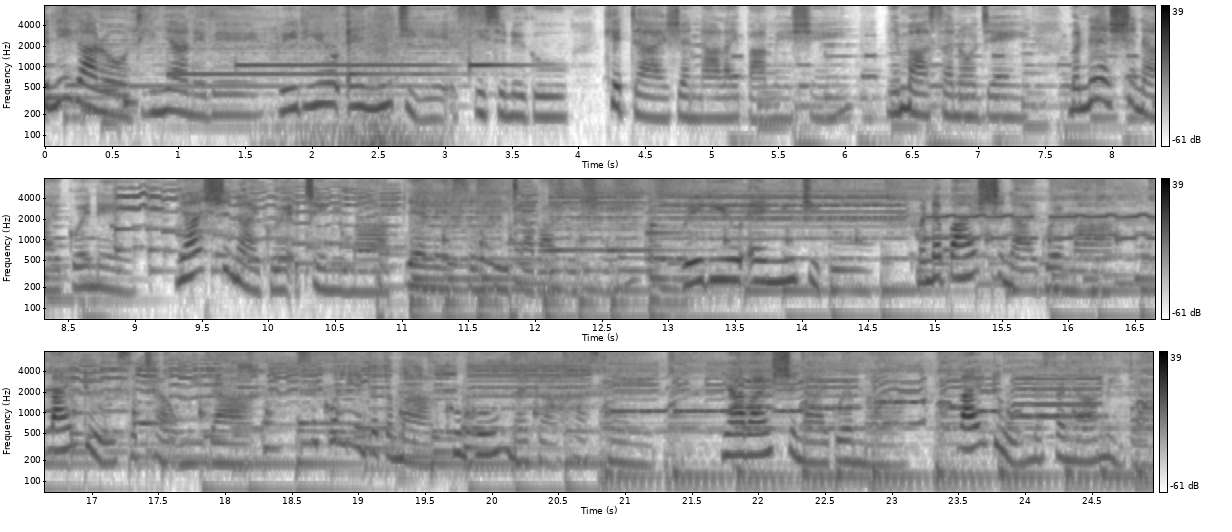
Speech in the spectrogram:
ကနေ့ကတော့ဒီညနေပဲ Radio NUG ရဲ့အစီအစဉ်လေးကိုခေတ္တရ延လိုက်ပါမယ်ရှင်မြန်မာစံတော်ချိန်မနေ့၈နိုင်ခွဲနဲ့ည၈နိုင်ခွဲအချိန်တွေမှာပြောင်းလဲဆိုပြကြပါလို့ရှင် Radio NUG ကိုမနေ့ပိုင်း၈နိုင်ခွဲမှာလိုင်းတူ16မီတာ19.7ခုခုမဂါဟတ်နဲ့ညပိုင်း၈နိုင်ခွဲမှာလိုင်းတူ25မီတာ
